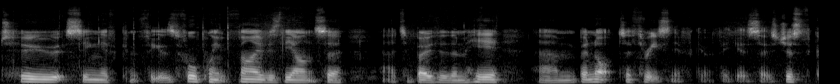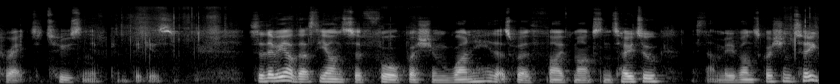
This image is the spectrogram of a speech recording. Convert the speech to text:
two significant figures. 4.5 is the answer uh, to both of them here, um, but not to three significant figures. So it's just correct to two significant figures. So there we are, that's the answer for question one here. That's worth five marks in total. Let's now move on to question two.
